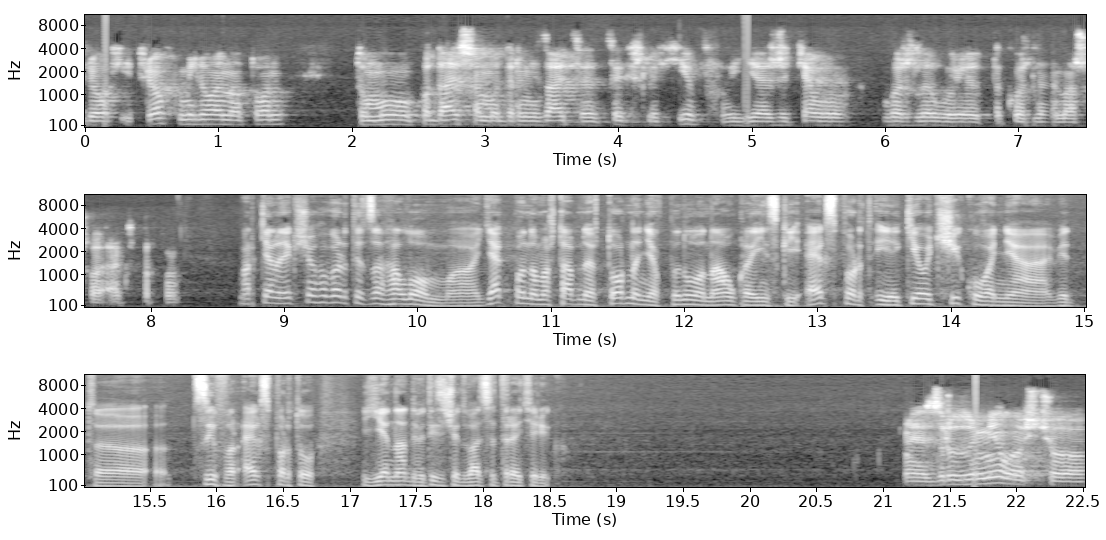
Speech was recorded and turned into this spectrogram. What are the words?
3,3 мільйона тонн. Тому подальша модернізація цих шляхів є життєво важливою також для нашого експорту. Маркяна, якщо говорити загалом, е, як повномасштабне вторгнення вплинуло на український експорт, і які очікування від цифр експорту є на 2023 рік? Е, Зрозуміло, що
